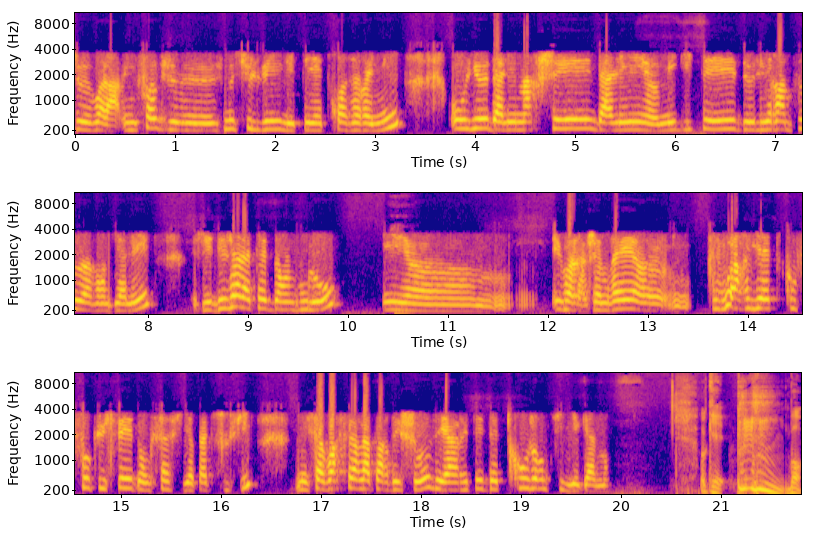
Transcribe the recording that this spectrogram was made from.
je voilà, une fois que je, je me suis levée, il était trois heures et demie. Au lieu d'aller marcher, d'aller euh, méditer, de lire un peu avant d'y aller, j'ai déjà la tête dans le boulot. Et, euh, et voilà, j'aimerais euh, pouvoir y être focusé, donc ça, s'il n'y a pas de souci, mais savoir faire la part des choses et arrêter d'être trop gentil également. Ok, bon.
